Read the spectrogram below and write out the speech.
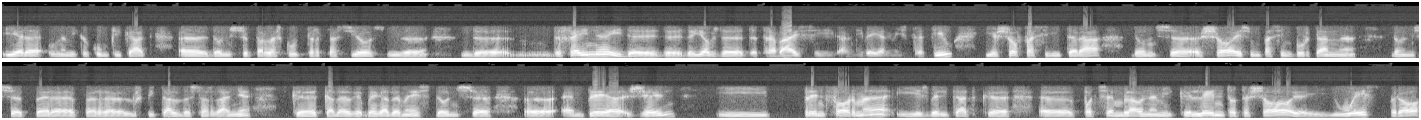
i era una mica complicat eh, doncs, per les contractacions de, de, de feina i de, de, de llocs de, de treball si, a nivell administratiu i això facilitarà, doncs eh, això és un pas important eh, doncs, per, per l'Hospital de Cerdanya que cada vegada més doncs, eh, eh, emplea gent i pren forma i és veritat que eh, pot semblar una mica lent tot això, i ho és, però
